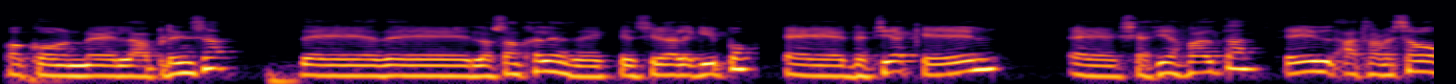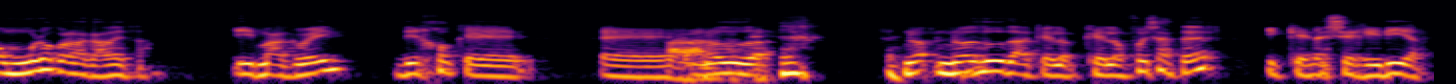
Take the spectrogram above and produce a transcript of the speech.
o con eh, la prensa de, de, Los Ángeles, de que siga el equipo, eh, decía que él, si hacía falta, él atravesaba un muro con la cabeza. Y McVeigh dijo que no duda, no, no, duda que lo, que lo fuese a hacer y que le seguiría.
